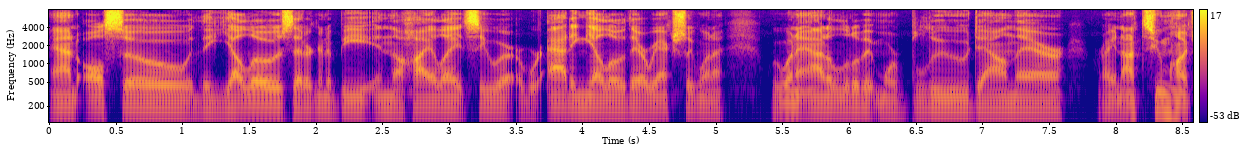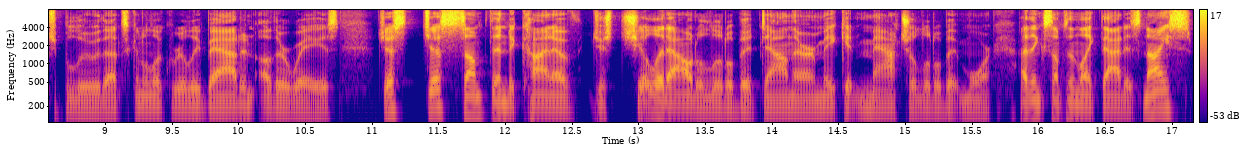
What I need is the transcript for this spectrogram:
And also the yellows that are going to be in the highlight. See, we're, we're adding yellow there. We actually want to, we want to add a little bit more blue down there, right? Not too much blue. That's going to look really bad in other ways. Just, just something to kind of just chill it out a little bit down there and make it match a little bit more. I think something like that is nice.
